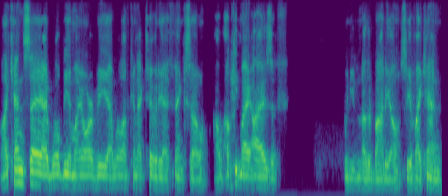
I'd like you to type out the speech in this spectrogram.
well, I can say I will be in my RV. I will have connectivity, I think, so I'll, I'll keep my eyes if we need another body, I'll see if I can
